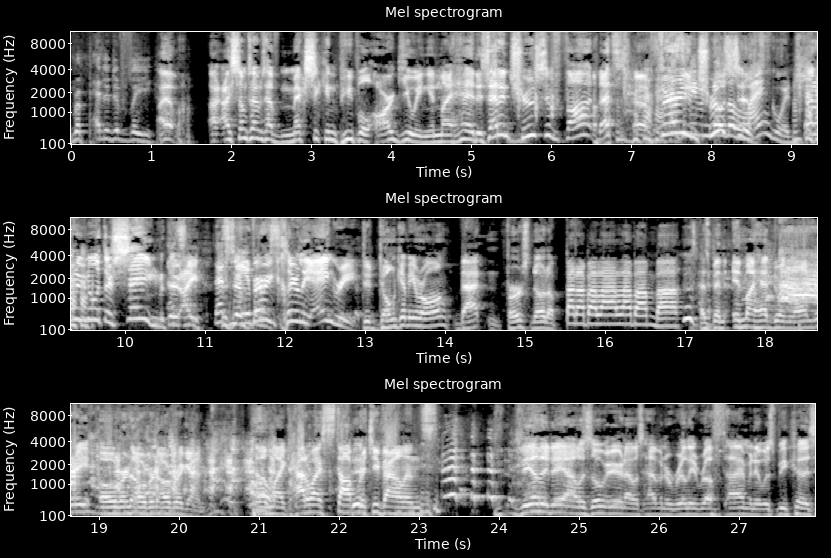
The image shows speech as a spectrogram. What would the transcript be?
repetitively. I have. I, I sometimes have Mexican people arguing in my head. Is that intrusive thought? That's uh, very Doesn't even know the intrusive. language. I don't even know what they're saying, but they're, I, that's they're very neighbors. clearly angry. Dude, don't get me wrong. That first note of ba da ba la la bam ba has been in my head doing laundry over and over and over again. And I'm like, how do I stop Ritchie Valens? The other day I was over here and I was having a really rough time, and it was because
